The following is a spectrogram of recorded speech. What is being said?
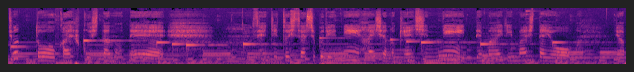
ちょっと回復したので、うん、先日久しぶりに歯医者の検診に行ってまいりましたよ。やっ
